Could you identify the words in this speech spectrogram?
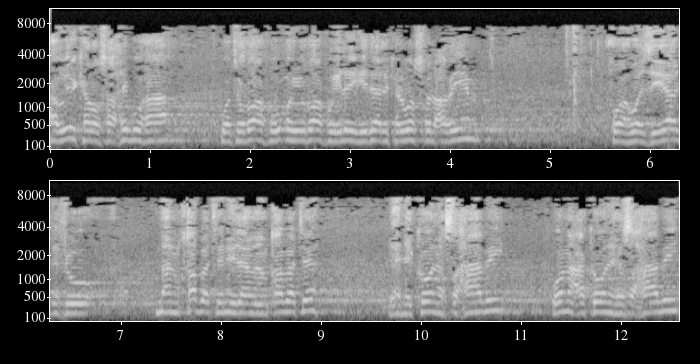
أو يذكر صاحبها وتضاف ويضاف إليه ذلك الوصف العظيم وهو زيادة منقبة إلى منقبته يعني كونه صحابي ومع كونه صحابي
